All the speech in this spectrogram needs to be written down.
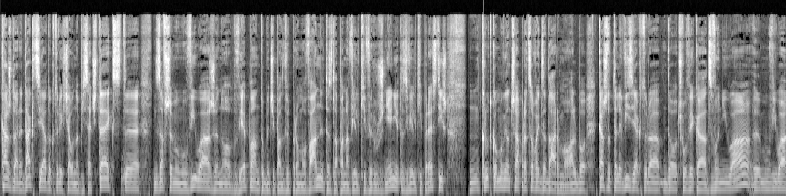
każda redakcja, do której chciał napisać tekst, e, zawsze mu mówiła, że no wie pan, tu będzie pan wypromowany, to jest dla pana wielkie wyróżnienie, to jest wielki prestiż. Krótko mówiąc, trzeba pracować za darmo, albo każda telewizja, która do człowieka dzwoniła, mówi mówiła,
